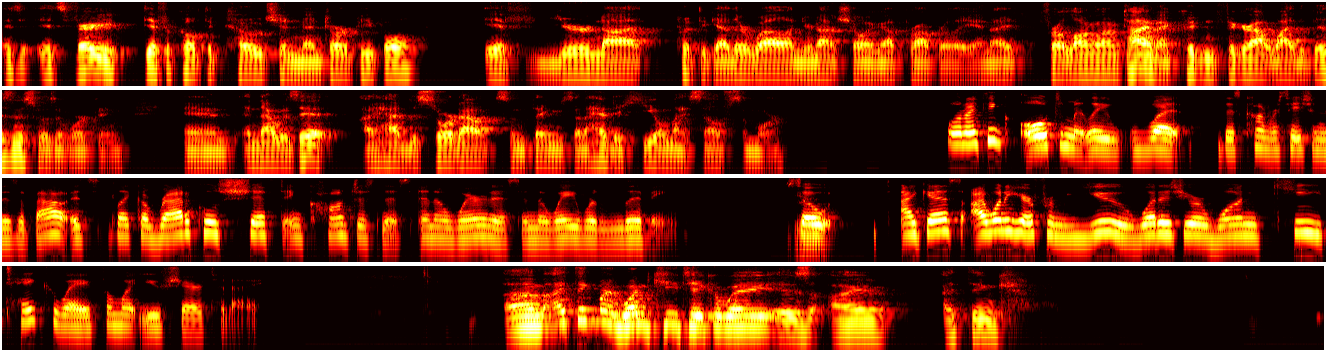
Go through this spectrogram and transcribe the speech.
it's it's very difficult to coach and mentor people if you're not put together well and you're not showing up properly. And I, for a long, long time, I couldn't figure out why the business wasn't working, and and that was it. I had to sort out some things that I had to heal myself some more. Well, and I think ultimately what this conversation is about, it's like a radical shift in consciousness and awareness in the way we're living. So I guess I want to hear from you. What is your one key takeaway from what you've shared today? Um, I think my one key takeaway is I I think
